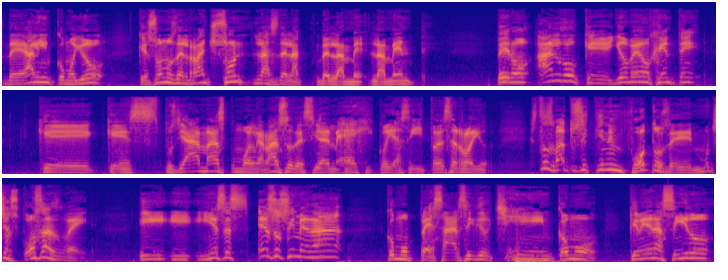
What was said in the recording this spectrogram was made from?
de alguien como yo, que somos del rancho, son las de la, de la, la mente. Pero algo que yo veo gente que, es, pues ya más como el garbanzo de Ciudad de México y así, todo ese rollo. Estos vatos sí tienen fotos de muchas cosas, güey. Y, y, eso, es, eso sí me da como pesar, así que, chin, como que hubiera sido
